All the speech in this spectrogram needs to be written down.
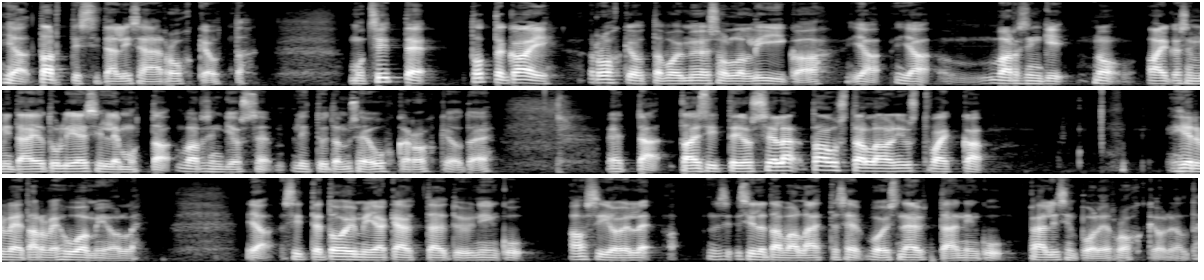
ja tarttisi sitä lisää rohkeutta. Mutta sitten totta kai rohkeutta voi myös olla liikaa ja, ja varsinkin, no aikaisemmin tämä jo tuli esille, mutta varsinkin jos se liittyy tämmöiseen uhkarohkeuteen. Että, tai sitten jos siellä taustalla on just vaikka hirveä tarve huomiolle ja sitten toimii ja käyttäytyy niin kuin asioille sillä tavalla, että se voisi näyttää niin kuin päällisin puolin rohkeudelta,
